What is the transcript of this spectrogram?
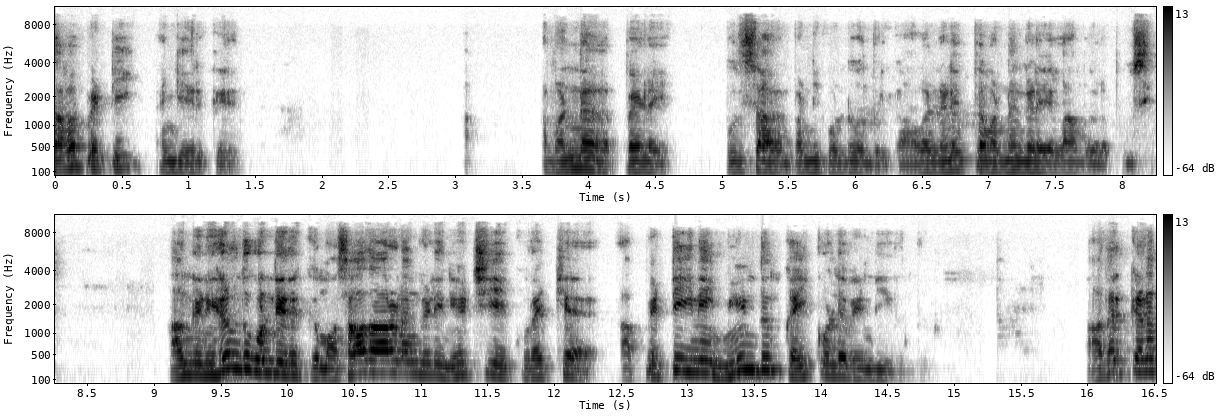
சவப்பெட்டி அங்கே இருக்கு. வண்ண பேழை புதுசா அவன் பண்ணி கொண்டு வந்திருக்கான். அவள் நினைத்த வண்ணங்களை எல்லாம் அதுல பூசி. அங்கு நிகழ்ந்து கொண்டிருக்கும் அசாதாரணங்களின் நீட்சியை குறைக்க அப்பெட்டியினை மீண்டும் கை கொள்ள வேண்டியிருந்தது. அதற்கென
